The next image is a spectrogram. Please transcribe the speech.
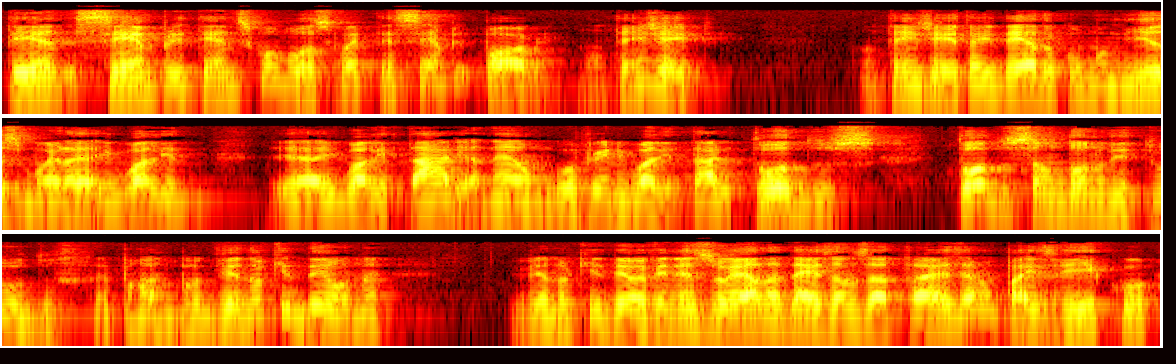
tem, sempre tendes convosco, vai ter sempre pobre, não tem jeito. Não tem jeito. A ideia do comunismo era é, igualitária, né? um governo igualitário. Todos, todos são dono de tudo. Vendo o que deu, né? Vendo o que deu. A Venezuela, dez anos atrás, era um país rico,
